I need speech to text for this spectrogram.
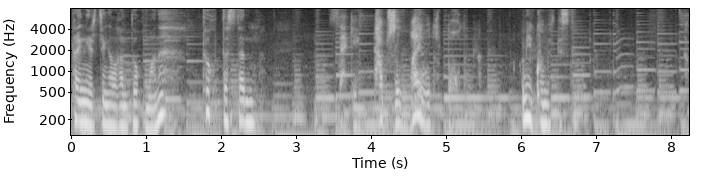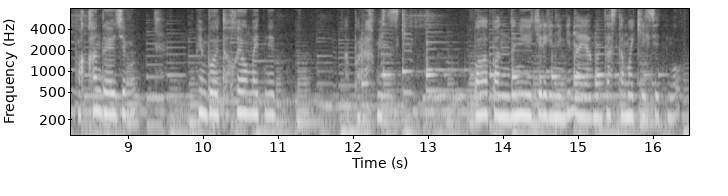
таңертең алған тоқыманы тоқып тастадым. Сәкең тапжылмай отырып тоқтатқан мен көмектестім. Апа қандай әдемі. Мен бұлай тоқи алмайтын едім. Апа рахмет сізге. Балапаным дүниеге келгеннен кейін аяғынан тастамай кигізетін бол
